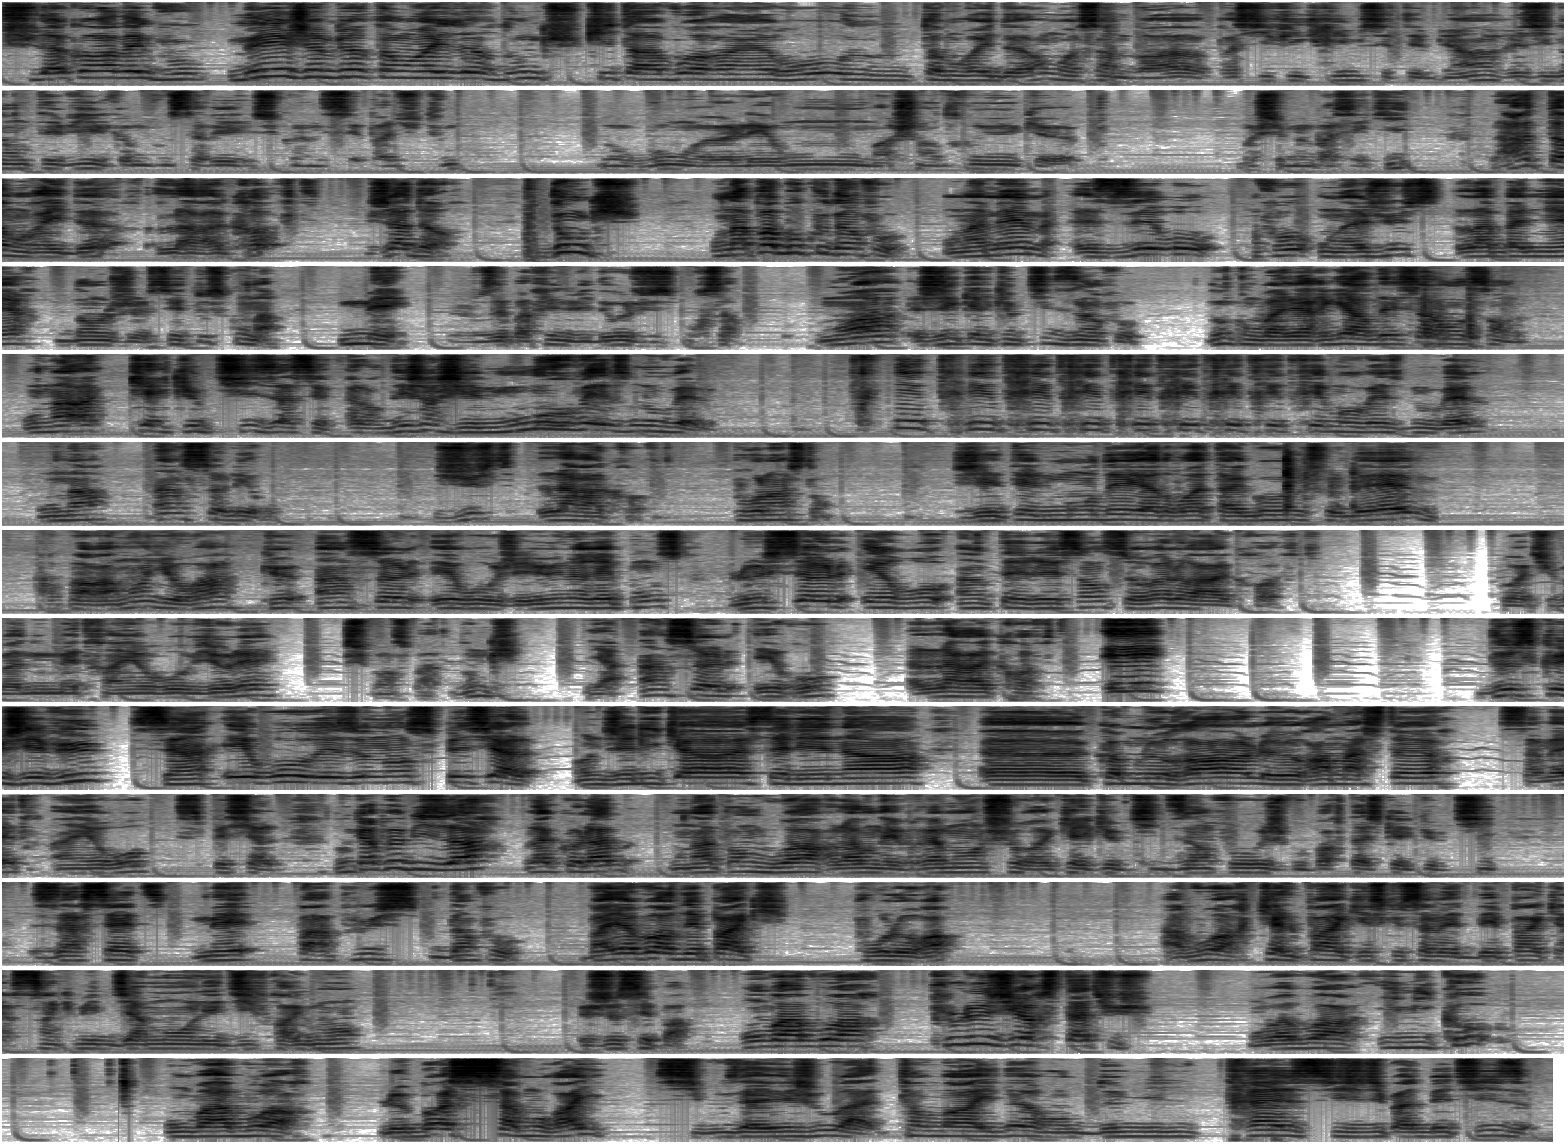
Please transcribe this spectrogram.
Je suis d'accord avec vous, mais j'aime bien Tomb Raider, donc quitte à avoir un héros, euh, Tomb Raider, moi ça me va. Pacific Rim c'était bien. Resident Evil, comme vous savez, je connaissais pas du tout. Donc bon, euh, Léon, machin truc, euh, moi je sais même pas c'est qui. Là, Tomb Raider, Lara Croft, j'adore. Donc, on n'a pas beaucoup d'infos. On a même zéro info. On a juste la bannière dans le jeu. C'est tout ce qu'on a. Mais, je vous ai pas fait une vidéo juste pour ça. Moi, j'ai quelques petites infos. Donc, on va aller regarder ça ensemble. On a quelques petits assets. Alors déjà, j'ai une mauvaise nouvelle. Très, très, très, très, très, très, très, très, très mauvaise nouvelle. On a un seul héros. Juste Lara Croft. Pour l'instant. J'ai été demandé à droite, à gauche au dev apparemment il y aura que un seul héros. J'ai eu une réponse, le seul héros intéressant sera Lara Croft. Quoi, tu vas nous mettre un héros violet? Je pense pas. Donc, il y a un seul héros, Lara Croft. Et de ce que j'ai vu, c'est un héros résonance spéciale. Angelica, Selena, euh, comme le rat, le rat master, ça va être un héros spécial. Donc un peu bizarre la collab, on attend de voir. Là on est vraiment sur quelques petites infos, je vous partage quelques petits assets, mais pas plus d'infos. Va y avoir des packs pour Laura. À voir quel pack, est-ce que ça va être des packs à 5000 diamants, les 10 fragments? Je sais pas. On va avoir plusieurs statuts. On va avoir Imiko, on va avoir le boss samouraï, si vous avez joué à Tomb Raider en 2013, si je dis pas de bêtises,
